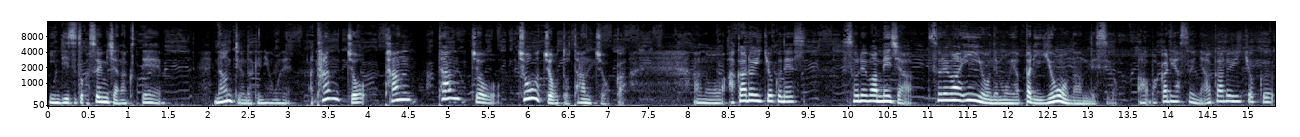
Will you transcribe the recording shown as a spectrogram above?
インディーズとかそういう意味じゃなくて何て言うんだっけ日本語で。単調。単調。長調と単調か。あの明るい曲です。それはメジャー。それはいいようでもやっぱり陽なんですよ。あ分かりやすいね。明るい曲。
